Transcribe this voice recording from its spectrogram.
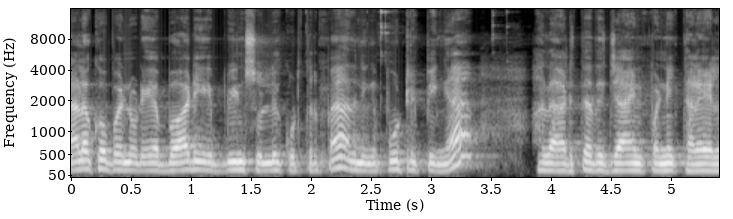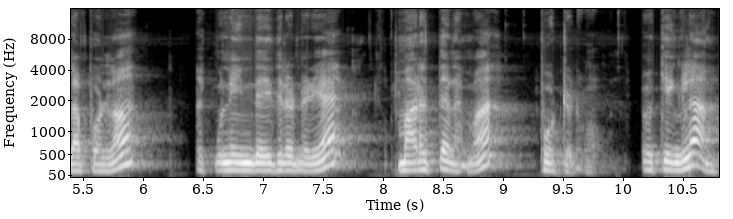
நலகோபனுடைய பாடி எப்படின்னு சொல்லி கொடுத்துருப்பேன். அதை நீங்கள் போட்டிருப்பீங்க. அதை அடுத்தது ஜாயின் பண்ணி தலையெல்லாம் போடலாம். அதுக்கு முன்னே இந்த இதனுடைய மரத்தை நம்ம போட்டுடுவோம். ஓகேங்களா?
